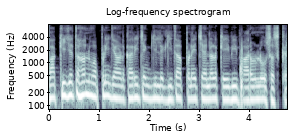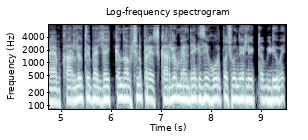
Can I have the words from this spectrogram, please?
ਬਾਕੀ ਜੇ ਤੁਹਾਨੂੰ ਆਪਣੀ ਜਾਣਕਾਰੀ ਚੰਗੀ ਲੱਗੀ ਤਾਂ ਆਪਣੇ ਚੈਨਲ ਕੇਵੀ ਫਾਰਮ ਨੂੰ ਸਬਸਕ੍ਰਾਈਬ ਕਰ ਲਿਓ ਤੇ ਬੈਲ ਆਈਕਨ ਦਾ ਆਪਸ਼ਨ ਪ੍ਰੈਸ ਕਰ ਲਿਓ। ਮਿਲਦੇ ਹਾਂ ਕਿਸੇ ਹੋਰ ਪਸ਼ੂਆਂ ਦੇ ਰਿਲੇਟਡ ਵੀਡੀਓ ਵਿੱਚ।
